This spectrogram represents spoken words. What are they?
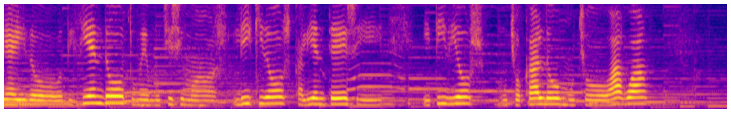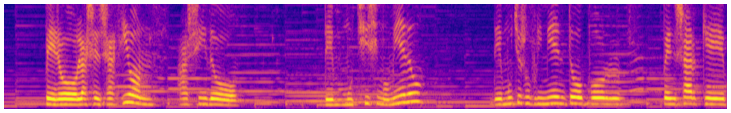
me ha ido diciendo, tomé muchísimos líquidos calientes y, tibios, mucho caldo, mucho agua, pero la sensación ha sido de muchísimo miedo, de mucho sufrimiento por pensar que,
